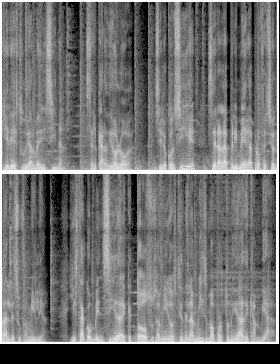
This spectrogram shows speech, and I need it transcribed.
Quiere estudiar medicina, ser cardióloga. Si lo consigue, será la primera profesional de su familia. Y está convencida de que todos sus amigos tienen la misma oportunidad de cambiar.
